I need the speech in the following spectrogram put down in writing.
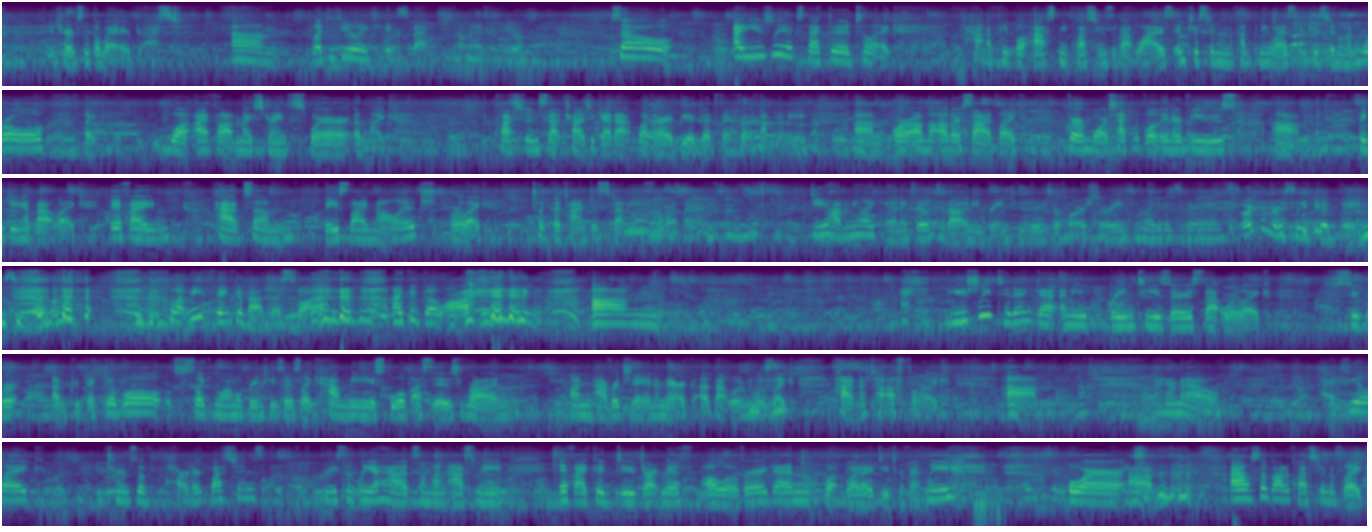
in terms of the way I dressed. Um, what did you like expect from an interview? So, I usually expected to like have people ask me questions about why I was interested in the company, why I was interested in the role, like what I thought my strengths were, and like questions that tried to get at whether I'd be a good fit for the company. Um, or on the other side, like for more technical interviews, um, thinking about like if I had some baseline knowledge or like took the time to study for them. Do you have any like anecdotes about any brain teasers or horror stories you might have experienced, or conversely, good things? You know. Let me think about this one. I could go on. um, I usually didn't get any brain teasers that were like super unpredictable. Just like normal brain teasers, like how many school buses run on an average day in America. That one was like kind of tough, but like, um, I don't know. I feel like in terms of harder questions, recently I had someone ask me if I could do Dartmouth all over again, what would I do differently? or um, I also got a question of like,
